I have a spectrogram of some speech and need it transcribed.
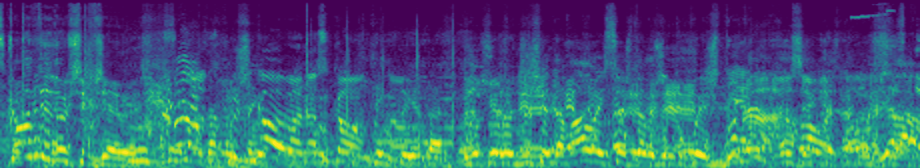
Skąd ty tu się wzięłeś? Szkoła, no skąd? Dopiero dzisiaj dawałeś coś tam, że kupujesz bilet. Wszystko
